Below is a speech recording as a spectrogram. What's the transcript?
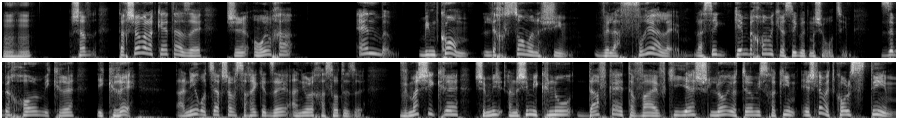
מהמם. עכשיו, תחשוב על הקטע הזה, שאומרים לך, אין, במקום לחסום אנשים ולהפריע להם, להשיג, כי הם בכל מקרה ישיגו את מה שהם רוצים. זה בכל מקרה יקרה. אני רוצה עכשיו לשחק את זה, אני הולך לעשות את זה. ומה שיקרה, שאנשים יקנו דווקא את הווייב, כי יש לו יותר משחקים. יש להם את כל Steam,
